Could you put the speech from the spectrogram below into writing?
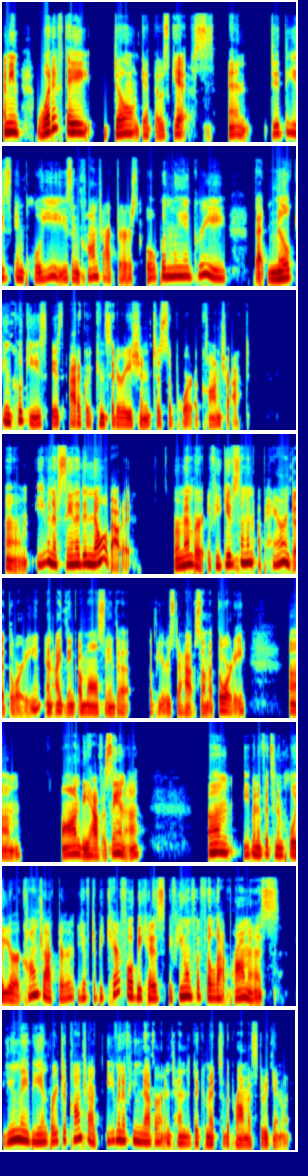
I mean, what if they don't get those gifts? And did these employees and contractors openly agree that milk and cookies is adequate consideration to support a contract? Um, even if Santa didn't know about it. Remember, if you give someone apparent authority, and I think a mall Santa appears to have some authority, um, on behalf of Santa, um, even if it's an employee or a contractor, you have to be careful because if you don't fulfill that promise, you may be in breach of contract, even if you never intended to commit to the promise to begin with.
